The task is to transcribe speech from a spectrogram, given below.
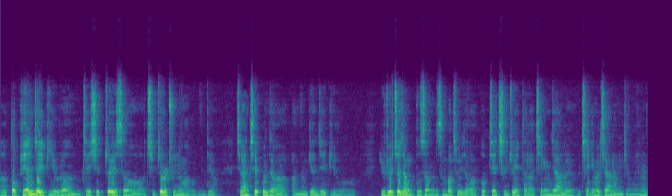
어, 또 변제의 비율은 제10조에서 10조를 준용하고 있는데요. 제한 채권자가 받는 변제의 비율 유료저장 부선 선박 소유자가 법 제7조에 따라 책임 제한을, 책임을 제한하는 경우에는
